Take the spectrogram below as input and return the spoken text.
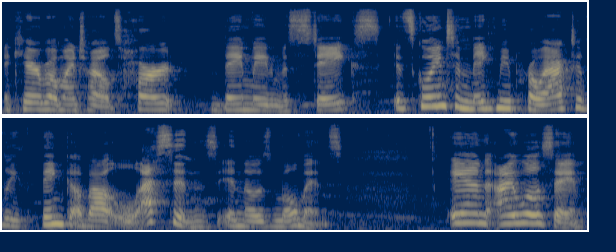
I care about my child's heart. They made mistakes. It's going to make me proactively think about lessons in those moments. And I will say,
